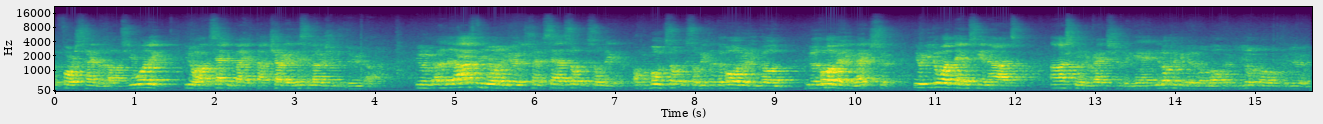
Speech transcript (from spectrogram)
the first time a lot. So you want to you know have a second bite at that cherry, and this allows you to do that. You know, and the last thing you want to do is try to sell something to somebody or promote something to somebody that they've already done you know, they've already registered. You know, you don't want them seeing ads, asking them to register again. You look like a bit of a muppet, you don't know what to do.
